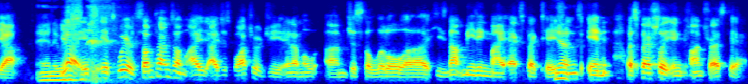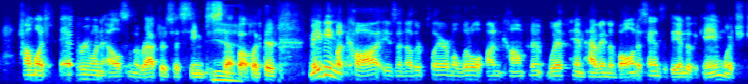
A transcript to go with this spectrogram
Yeah, and it was yeah, it's it's weird. Sometimes I'm I, I just watch OG and I'm a, I'm just a little uh, he's not meeting my expectations in especially in contrast to how much everyone else in the Raptors has seemed to step up. Like there, maybe McCaw is another player I'm a little unconfident with him having the ball in his hands at the end of the game, which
